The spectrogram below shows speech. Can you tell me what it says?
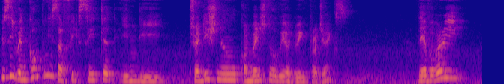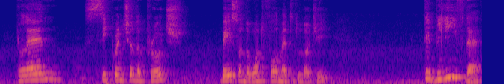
You see, when companies are fixated in the traditional, conventional way of doing projects, they have a very planned, sequential approach based on the waterfall methodology. They believe that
